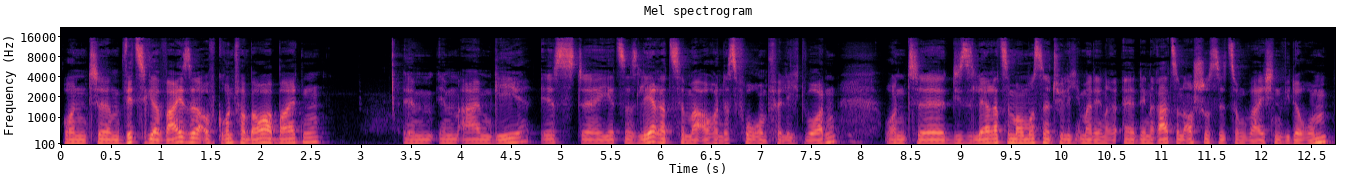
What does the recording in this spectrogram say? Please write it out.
Und ähm, witzigerweise aufgrund von Bauarbeiten im, im AMG ist äh, jetzt das Lehrerzimmer auch in das Forum verlegt worden. Und äh, dieses Lehrerzimmer muss natürlich immer den, äh, den Rats- und Ausschusssitzungen weichen wiederum.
